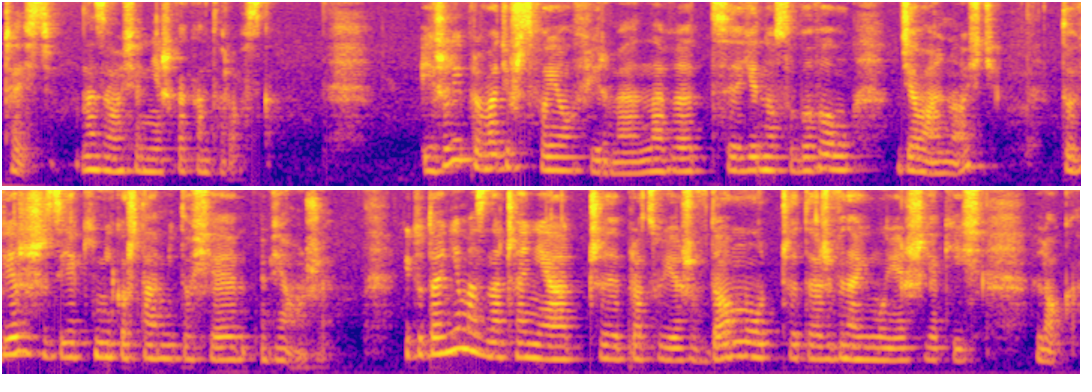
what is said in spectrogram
Cześć, nazywam się Agnieszka Kantorowska. Jeżeli prowadzisz swoją firmę, nawet jednoosobową działalność, to wiesz, z jakimi kosztami to się wiąże. I tutaj nie ma znaczenia, czy pracujesz w domu, czy też wynajmujesz jakiś lokal.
